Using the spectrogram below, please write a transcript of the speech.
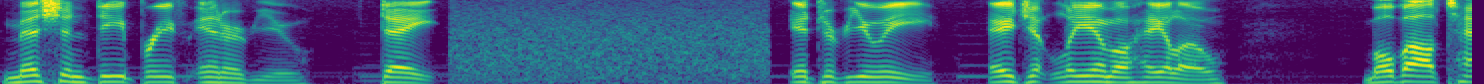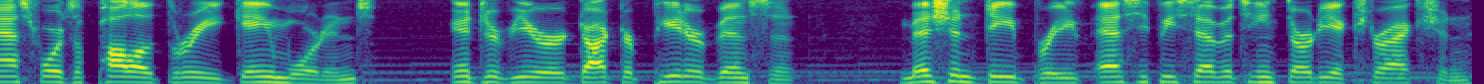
Mission Debrief Interview Date Interviewee: Agent Liam O'Halo Mobile Task Force Apollo 3 Game Wardens Interviewer: Dr. Peter Vincent Mission Debrief SCP-1730 Extraction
